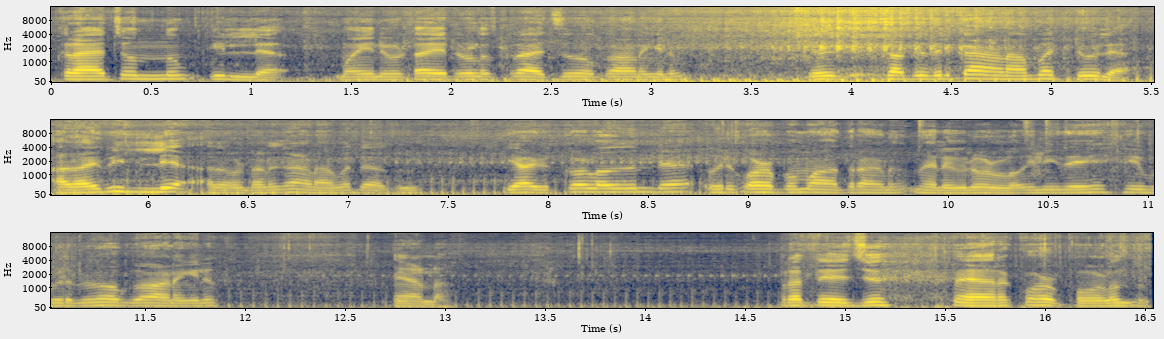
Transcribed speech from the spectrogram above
സ്ക്രാച്ച് ഒന്നും ഇല്ല. മൈന്യൂട്ടായിട്ടുള്ള സ്ക്രാച്ച് നോക്കുകയാണെങ്കിലും സത്യത്തിൽ കാണാൻ പറ്റൂല. അതായത് ഇല്ല. അതുകൊണ്ടാണ് കാണാൻ പറ്റാത്തത്. ഈ അഴുക്കുള്ളതിന്റെ ഒരു കുഴപ്പം മാത്രമാണ് നിലവിലുള്ളൂ. ഇനി ഇതേ ഇവിടുന്ന് നോക്കുകയാണെങ്കിലും വേണ്ടോ പ്രത്യേകിച്ച് വേറെ കുഴപ്പങ്ങളൊന്നും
